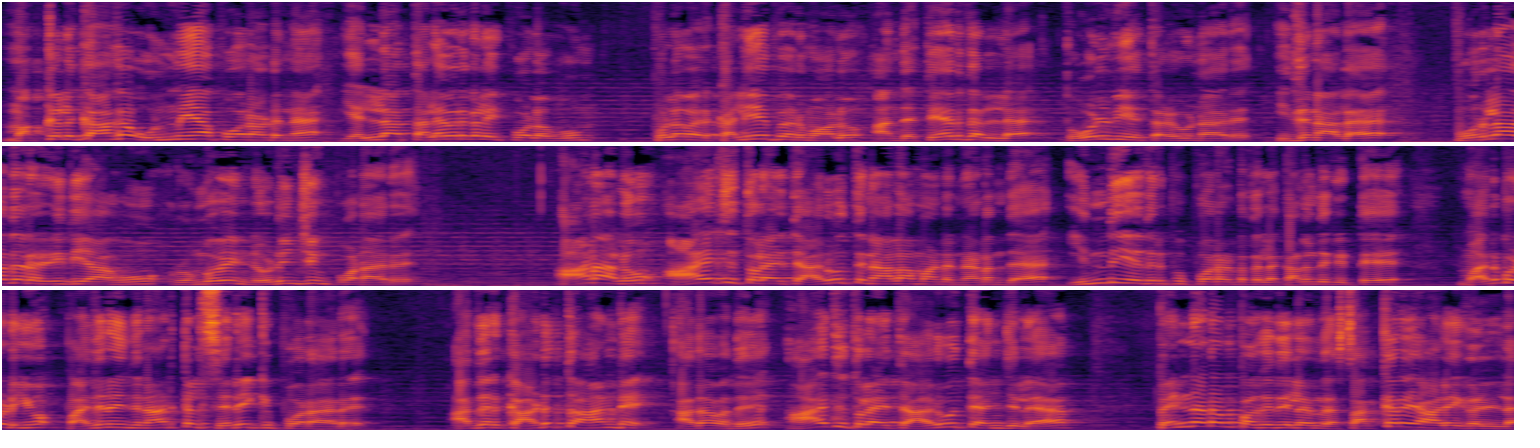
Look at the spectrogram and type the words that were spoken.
மக்களுக்காக உண்மையா போராடின எல்லா தலைவர்களைப் போலவும் புலவர் கலியபெருமாளும் அந்த தேர்தலில் தோல்வியை தழுவினாரு. இதனால பொருளாதார ரீதியாகவும் ரொம்பவே நொடிஞ்சும் போனாரு. ஆனாலும் ஆயிரத்தி தொள்ளாயிரத்தி அறுபத்தி நாலாம் ஆண்டு நடந்த இந்திய எதிர்ப்பு போராட்டத்தில் கலந்துக்கிட்டு மறுபடியும் பதினைந்து நாட்கள் சிறைக்கு போறாரு. அதற்கு அடுத்த ஆண்டே அதாவது ஆயிரத்தி தொள்ளாயிரத்தி அறுபத்தி அஞ்சுல பெண்ணடம் பகுதியில் இருந்த சர்க்கரை ஆலைகளில்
